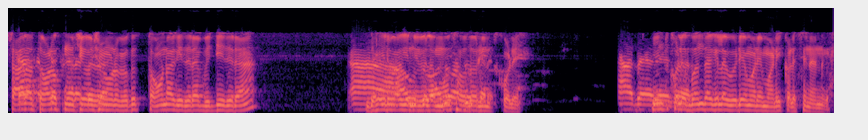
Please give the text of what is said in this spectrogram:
ಸಾಲ ತಗೊಳಕ್ ಮುಂಚೆ. ಯೋಚನೆ ಮಾಡ್ಬೇಕು. ತಗೊಂಡಾಗಿದ್ದೀರಾ ಬಿದ್ದಿದ್ದೀರಾ? ಧೈರ್ಯವಾಗಿ ನೀವೆಲ್ಲ ಮೋಸ ಹೋದವ್ರು ನಿಂತ್ಕೊಳ್ಳಿ. ನಿಂತ್ಕೊಳ್ಳಿ ಬಂದಾಗೆಲ್ಲ ವಿಡಿಯೋ ಮಾಡಿ ಮಾಡಿ ಕಳಿಸಿ ನನಗೆ.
